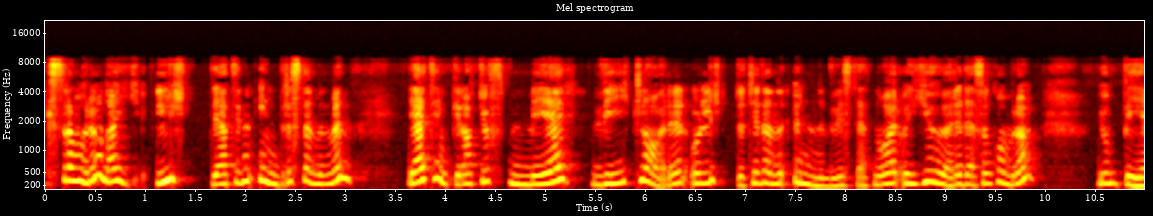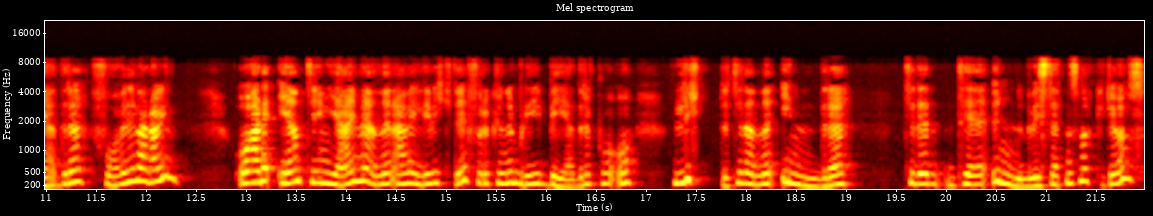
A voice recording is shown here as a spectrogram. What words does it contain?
ekstra moro. Da lytter jeg til den indre stemmen min. Jeg tenker at jo mer vi klarer å lytte til denne underbevisstheten vår og gjøre det som kommer opp, jo bedre får vi det i hverdagen. Og er det én ting jeg mener er veldig viktig for å kunne bli bedre på å lytte til denne indre Til det, det underbevisstheten snakker til oss,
